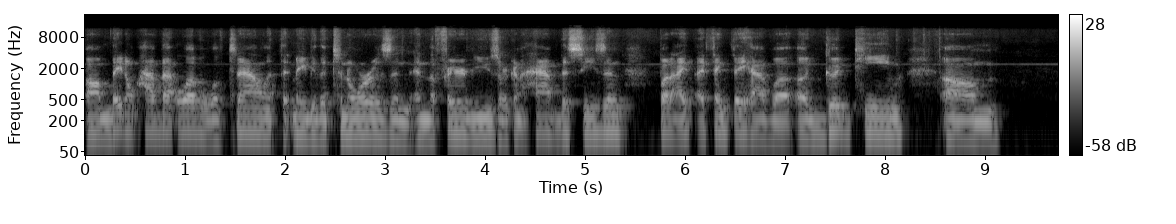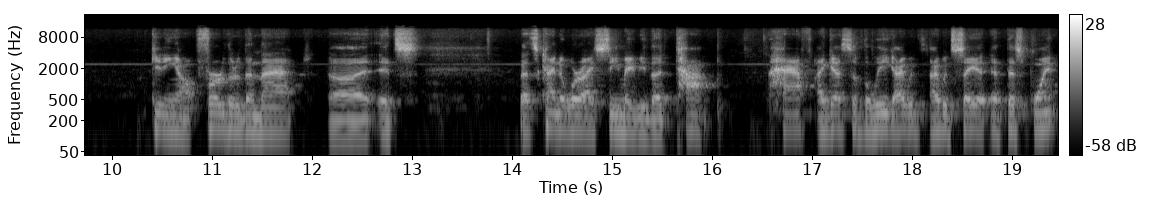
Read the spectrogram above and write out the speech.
Um, they don't have that level of talent that maybe the Tinoras and, and the Fairviews are going to have this season. But I, I think they have a, a good team. Um, getting out further than that, uh, it's that's kind of where I see maybe the top half, I guess, of the league. I would I would say it at this point.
